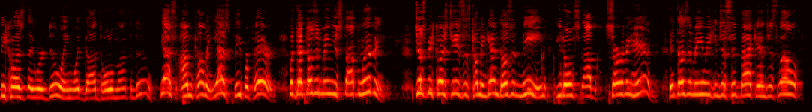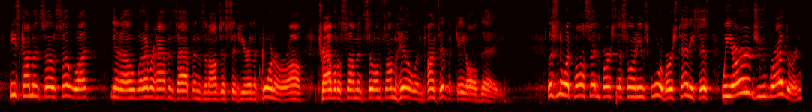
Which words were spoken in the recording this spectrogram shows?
because they were doing what God told them not to do. Yes, I'm coming. Yes, be prepared. But that doesn't mean you stop living. Just because Jesus is coming again doesn't mean you don't stop serving Him. It doesn't mean we can just sit back and just, well, He's coming, so so what? You know, whatever happens, happens, and I'll just sit here in the corner, or I'll travel to some and sit on some hill and pontificate all day. Listen to what Paul said in 1 Thessalonians 4, verse 10. He says, We urge you, brethren,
